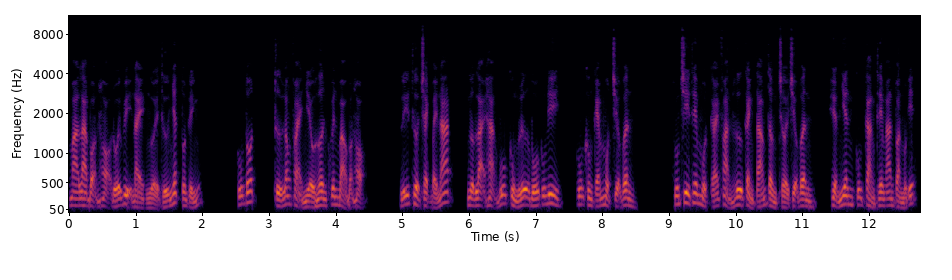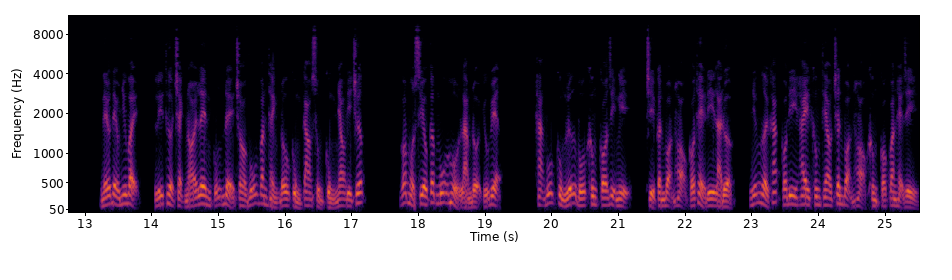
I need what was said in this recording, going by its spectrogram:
mà là bọn họ đối vị này người thứ nhất tôn kính. Cũng tốt, tử long phải nhiều hơn khuyên bảo bọn họ. Lý thừa trạch bày nát, ngược lại hạng vũ cùng lữ bố cũng đi, cũng không kém một triệu vân. Húng chi thêm một cái phản hư cảnh tám tầng trời triệu vân, hiển nhiên cũng càng thêm an toàn một ít. Nếu đều như vậy, lý thừa trạch nói lên cũng để cho vũ văn thành đô cùng cao sùng cùng nhau đi trước. Góp một siêu cấp ngũ hổ làm đội cứu viện. Hạng vũ cùng lữ bố không có dị nghị, chỉ cần bọn họ có thể đi là được những người khác có đi hay không theo chân bọn họ không có quan hệ gì.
